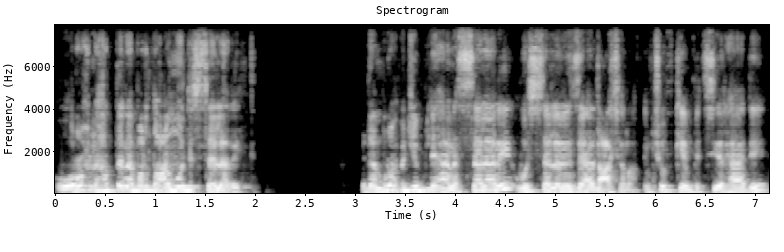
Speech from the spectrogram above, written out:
ورحنا حطينا برضه عمود ال salary. إذا بروح بجيب لي هنا ال salary وال salary زائد 10 نشوف كيف بتصير هذه.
